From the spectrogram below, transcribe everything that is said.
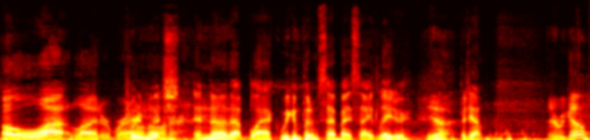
A lot lighter brown Pretty much. on her. And none of that black. We can put them side by side later. Yeah, But yep. there we go.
